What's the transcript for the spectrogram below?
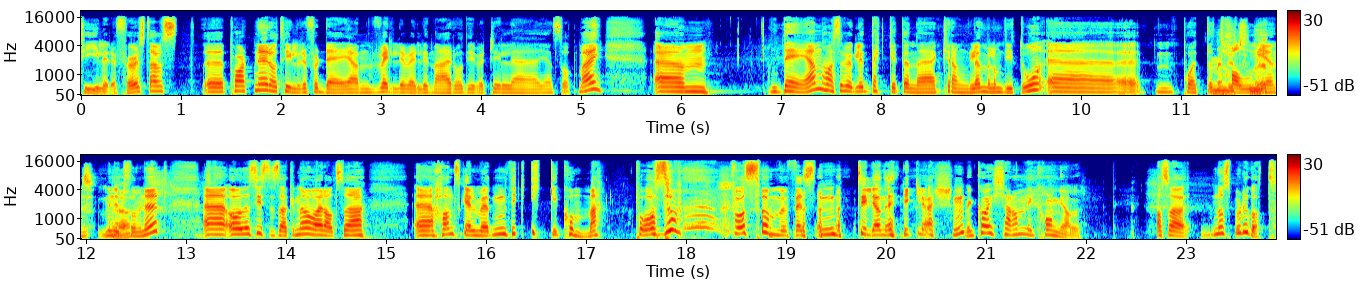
tidligere First House-partner, og tidligere for det igjen veldig veldig nær rådgiver til uh, Jens Stoltenberg. Um, DN har selvfølgelig dekket denne krangelen mellom de to eh, på et detalj minutt, minutt for minutt. Eh, og det siste saken nå var altså Hans Gelmøden fikk ikke komme på, som, på sommerfesten til Jan Erik Larsen. Men hva er kjernen i krangelen? Altså, nå spør du godt.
